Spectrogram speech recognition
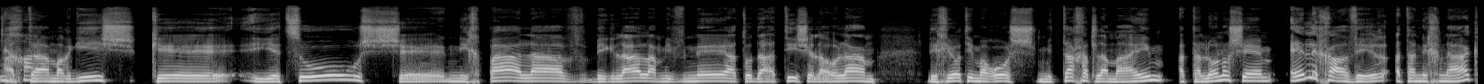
נכון. אתה מרגיש כיצור שנכפה עליו בגלל המבנה התודעתי של העולם לחיות עם הראש מתחת למים, אתה לא נושם, אין לך אוויר, אתה נחנק,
